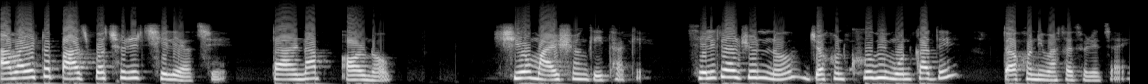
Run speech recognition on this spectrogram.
আমার একটা পাঁচ বছরের ছেলে আছে, তার নাম অর্ণব। সেও মায়ের সঙ্গেই থাকে। ছেলেটার জন্য যখন খুবই মন কাঁদে, তখনই মাথা ধরে যায়।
